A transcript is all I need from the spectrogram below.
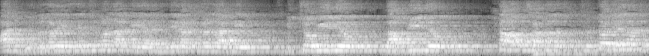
ਅੱਜ ਬੋਲਣ ਵਾਲੇ ਇੰਨੇ ਚੁਣਨ ਲੱਗੇ ਯਾਰ ਇੰਨੇ ਰੜਕਣ ਲੱਗੇ ਵਿੱਚੋਂ ਵੀ ਦਿਓ, ਦਾਬੀ ਦਿਓ ਘਾਉ ਸਾਡਾ ਸੁੱਟੋ ਜੇਲ੍ਹਾਂ ਚ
